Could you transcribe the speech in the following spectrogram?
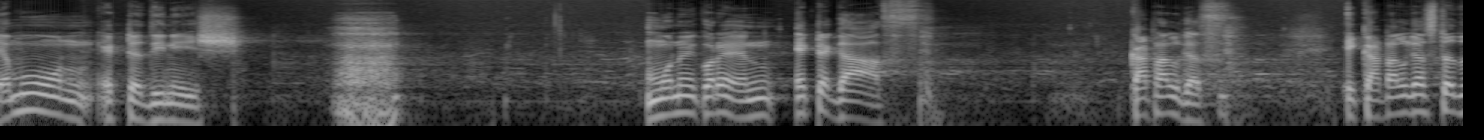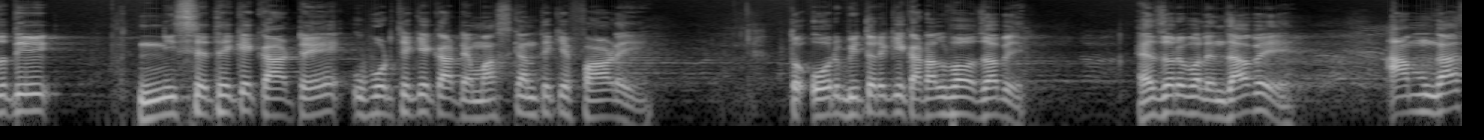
এমন একটা জিনিস। মনে করেন একটা গাছ, কাঁঠাল গাছ। এই কাঁঠাল গাছটা যদি নিচে থেকে কাটে, উপর থেকে কাটে, মাঝখান থেকে ফাড়ে তো ওর ভিতরে কি কাঁঠাল পাওয়া যাবে? হ্যাঁ জোরে বলেন, যাবে? আম গাছ?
